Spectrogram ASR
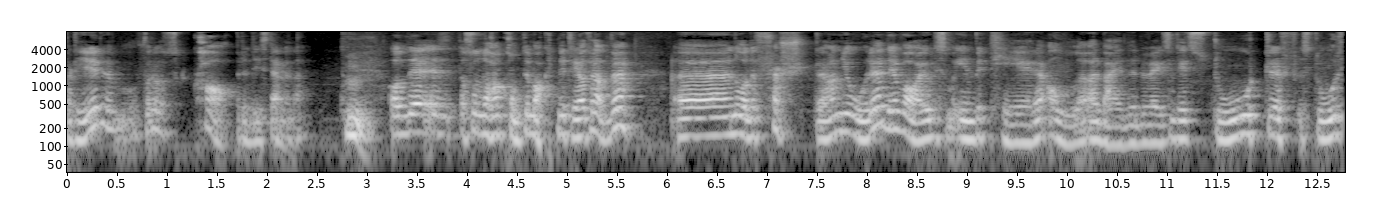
partier for å kapre de stemmene. Mm. Og det, altså når han kom til makten i 33 eh, Noe av det første han gjorde, det var jo liksom å invitere alle arbeiderbevegelsen til et stort, stor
